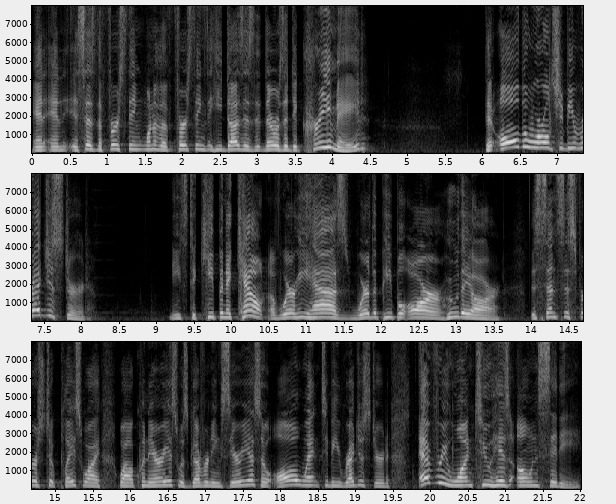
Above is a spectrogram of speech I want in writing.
and, and it says the first thing, one of the first things that he does is that there was a decree made that all the world should be registered needs to keep an account of where he has, where the people are, who they are. The census first took place while, while Quirinius was governing Syria, so all went to be registered, everyone to his own city.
